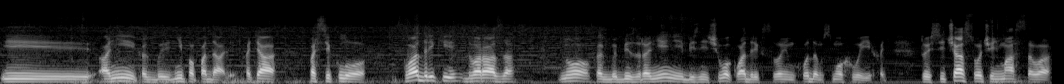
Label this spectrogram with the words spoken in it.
и они как бы не попадали. Хотя посекло квадрики два раза, но как бы без ранений, без ничего квадрик своим ходом смог выехать. То есть сейчас очень массово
